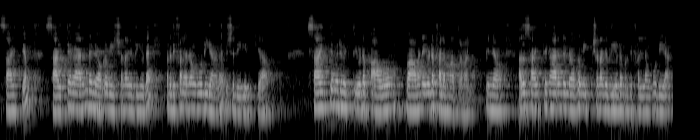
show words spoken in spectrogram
സാഹിത്യം സാഹിത്യകാരന്റെ ലോകവീക്ഷണഗതിയുടെ പ്രതിഫലനം കൂടിയാണ് വിശദീകരിക്കുക. സാഹിത്യം ഒരു വ്യക്തിയുടെ ഭാവവും ഭാവനയുടെ ഫലം മാത്രമല്ല. പിന്നെ അത് സാഹിത്യകാരന്റെ ലോകവീക്ഷണഗതിയുടെ പ്രതിഫലനം കൂടിയാണ്.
